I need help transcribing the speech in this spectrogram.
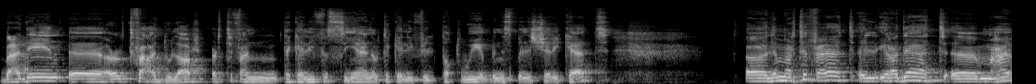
بعدين آه، ارتفع الدولار ارتفع تكاليف الصيانة وتكاليف التطوير بالنسبة للشركات. لما ارتفعت الإيرادات آه، مع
